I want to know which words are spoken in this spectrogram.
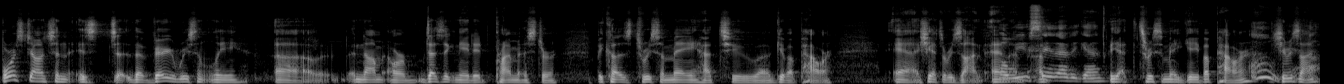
Boris Johnson is the very recently uh, nom- or designated prime minister because Theresa May had to uh, give up power, and she had to resign. And Oh, will you I'm- say that again? Yeah, Theresa May gave up power. Oh, she resigned.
